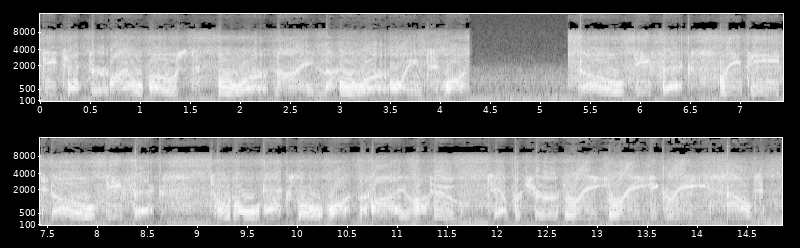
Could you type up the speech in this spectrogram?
detector. Milepost 494.1. No defects. Repeat, no defects. Total axle 152. Temperature 33 degrees out.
